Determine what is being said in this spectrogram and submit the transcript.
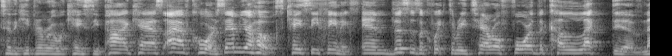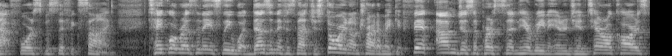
to the Keeping It Real with KC podcast. I, of course, am your host, KC Phoenix, and this is a quick three tarot for the collective, not for a specific sign. Take what resonates, leave what doesn't. If it's not your story, don't try to make it fit. I'm just a person sitting here reading energy and tarot cards.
